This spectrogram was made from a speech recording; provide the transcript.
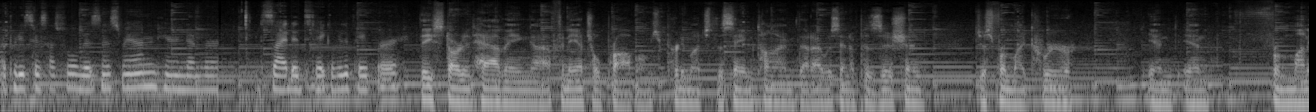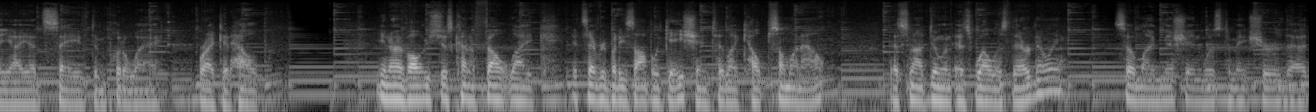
a pretty successful businessman here in Denver decided to take over the paper. They started having uh, financial problems pretty much the same time that I was in a position, just from my career and, and from money I had saved and put away, where I could help. You know, I've always just kind of felt like it's everybody's obligation to like help someone out that's not doing as well as they're doing. So my mission was to make sure that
